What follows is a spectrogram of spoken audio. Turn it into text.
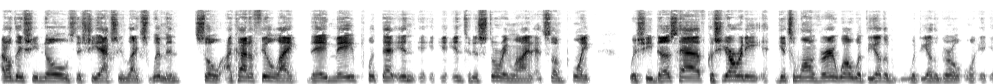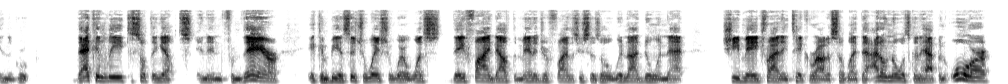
I don't think she knows that she actually likes women. So I kind of feel like they may put that in, in into the storyline at some point where she does have because she already gets along very well with the other with the other girl in the group. That can lead to something else, and then from there it can be a situation where once they find out, the manager finds she says, "Oh, we're not doing that." She may try to take her out or something like that. I don't know what's going to happen, or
